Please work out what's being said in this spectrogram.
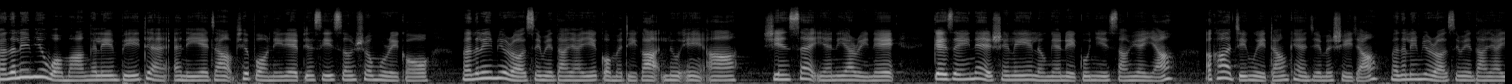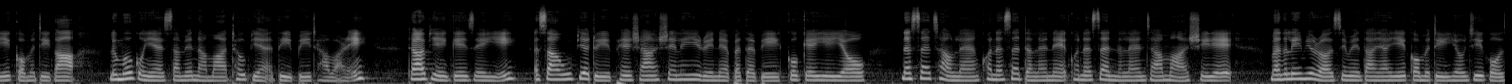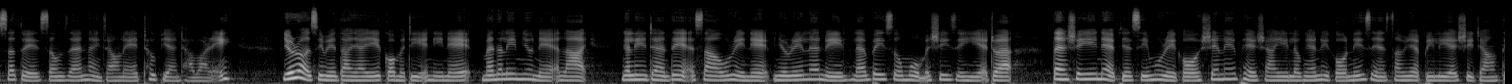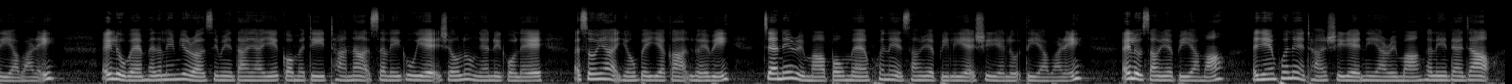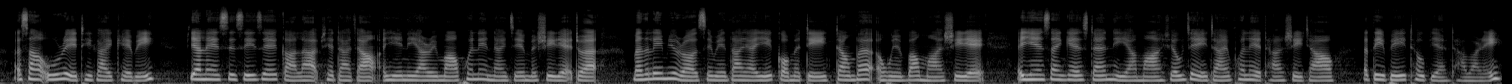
မန္တလေးမြို့ပေါ်မှာငလင်ဘေးတံအန္တရာယ်ကြောင့်ဖြစ်ပေါ်နေတဲ့ပျက်စီးဆုံးရှုံးမှုတွေကိုမန္တလေးမြို့တော်စီမံသားရရေးကော်မတီကလူအင်အားရင်ဆက်ရန်တရားတွေနဲ့ကယ်ဆယ်ရေးနဲ့ရှင်းလင်းရေးလုပ်ငန်းတွေကူညီဆောင်ရွက်ရာအခကြေးငွေတောင်းခံခြင်းမရှိကြောင်းမန္တလေးမြို့တော်စီမံသားရရေးကော်မတီကလူမှုကွန်ရက်စာမျက်နှာမှာထုတ်ပြန်အသိပေးထားပါတယ်။ဒါ့အပြင်ကယ်ဆယ်ရေးအစာအုပ်ပြက်တွေဖေရှားရှင်းလင်းရေးတွေနဲ့ပတ်သက်ပြီးကိုကဲရေးယုံ26လမ်း82လမ်းနဲ့82လမ်းကြားမှာရှိတဲ့ မန္တလေးမြို့တော်စီမံသားရရေးကော်မတီရုံးကြီးကိုဆက်သွယ်စုံစမ်းနိုင်ကြောင်းလည်းထုတ်ပြန်ထားပါတယ်။မြို့တော်စီမံသားရရေးကော်မတီအနေနဲ့မန္တလေးမြို့နယ်အလိုက်ငလင်တန်တဲ့အစာအုပ်တွေနဲ့မြို့ရင်းလန်းတွေလမ်းပိတ်ဆို့မှုမရှိစေရအတွက်တန်ရှင်းရေးနဲ့ပြည်စည်းမှုတွေကိုရှင်းလင်းဖယ်ရှားရေးလုပ်ငန်းတွေကိုနေ့စဉ်ဆောင်ရွက်ပေးလျက်ရှိကြောင်းသိရပါတယ်။ အဲ့လိုပဲမန္တလေးမြို့တော်စီမံသားရရေးကော်မတီဌာန14ခုရဲ့ရုံးလုပ်ငန်းတွေကိုလည်းအစိုးရရုံးပိတ်ရက်ကလွဲပြီးကျန်နေ့တွေမှာပုံမှန်ဖွင့်လှစ်ဆောင်ရွက်ပေးလျက်ရှိရလို့သိရပါတယ်။အဲ့လိုဆောင်ရွက်ပေးရမှာအရင်ဖွင့်လှစ်ထားရှိတဲ့နေရာတွေမှာငလင်တန်ကြောင့်အဆောက်အဦတွေထိခိုက်ခဲ့ပြီးပြန်လည်စစ်ဆေးဆဲကာလဖြစ်တာကြောင့်အရင်နေရာတွေမှာဖွင့်လှစ်နိုင်ခြင်းမရှိတဲ့အတွက်မန္တလေးမြို့တော်စီမံသားရရေးကော်မတီတောင်ဘက်အဝင်ပေါက်မှာရှိတဲ့အရင်ဆိုင်ကယ်စတန်နေရာမှာရုံးချိန်အတိုင်းဖွင့်လှစ်ထားရှိကြောင်းအသိပေးထုတ်ပြန်ထားပါတယ်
